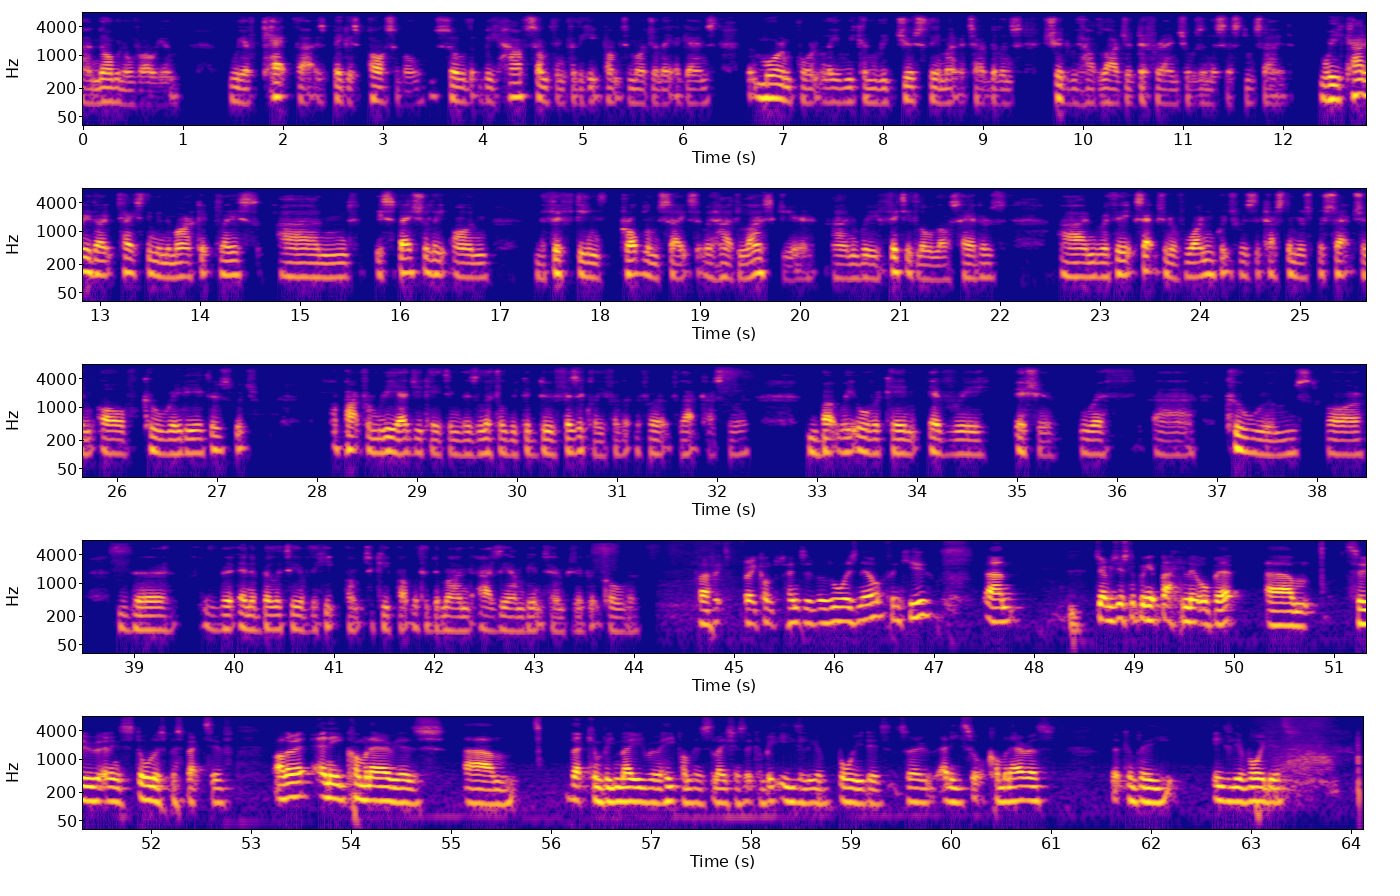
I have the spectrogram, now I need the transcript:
a nominal volume, we have kept that as big as possible so that we have something for the heat pump to modulate against. But more importantly, we can reduce the amount of turbulence should we have larger differentials in the system side. We carried out testing in the marketplace and especially on the 15 problem sites that we had last year, and we fitted low loss headers. And with the exception of one, which was the customer's perception of cool radiators, which apart from re-educating, there's little we could do physically for, the, for, for that customer. But we overcame every issue with uh, cool rooms or the the inability of the heat pump to keep up with the demand as the ambient temperature got colder. Perfect. Very comprehensive as always, Neil. Thank you. Um, Jamie, just to bring it back a little bit um, to an installer's perspective, are there any common areas um, that can be made with heat pump installations that can be easily avoided. So any sort of common errors that can be easily avoided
